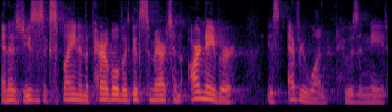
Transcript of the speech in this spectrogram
And as Jesus explained in the parable of the Good Samaritan, our neighbor is everyone who is in need.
